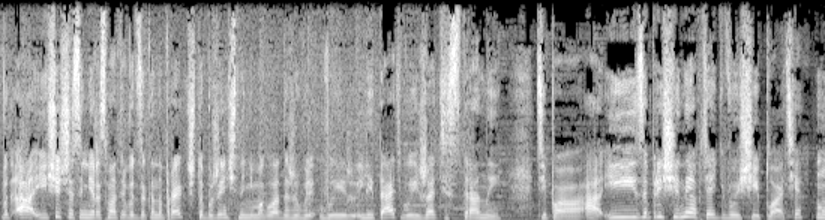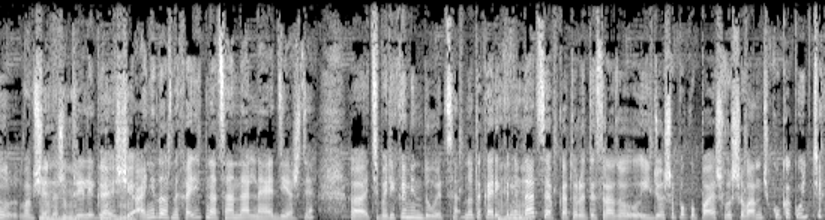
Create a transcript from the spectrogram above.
Вот, а, еще сейчас они рассматривают законопроект, чтобы женщина не могла даже вы, вылетать, выезжать из страны. Типа, а, и запрещены обтягивающие платья, ну, вообще даже Мгм, прилегающие. мгм. Они должны ходить в национальной одежде, э, типа, рекомендуется. Ну, такая рекомендация, в которой ты сразу идешь и покупаешь вышиваночку какую-нибудь.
